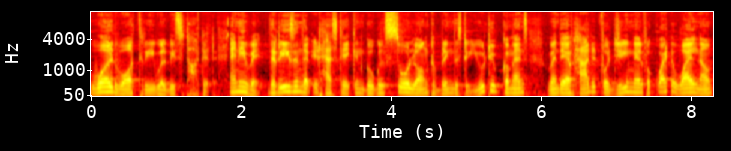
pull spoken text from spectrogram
World War III will be started. Anyway, the reason that it has taken Google so long to bring this to YouTube comments when they have had it for Gmail for quite a while now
